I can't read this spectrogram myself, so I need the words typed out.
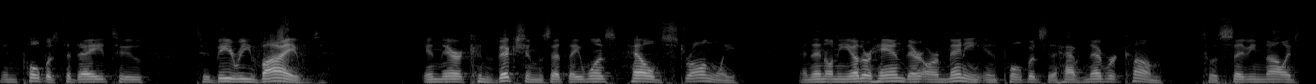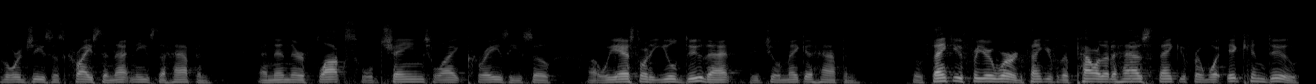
in pulpits today to, to be revived in their convictions that they once held strongly. And then on the other hand, there are many in pulpits that have never come to a saving knowledge Lord Jesus Christ, and that needs to happen. And then their flocks will change like crazy. So uh, we ask, Lord, that you'll do that, that you'll make it happen. So thank you for your word. Thank you for the power that it has. Thank you for what it can do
